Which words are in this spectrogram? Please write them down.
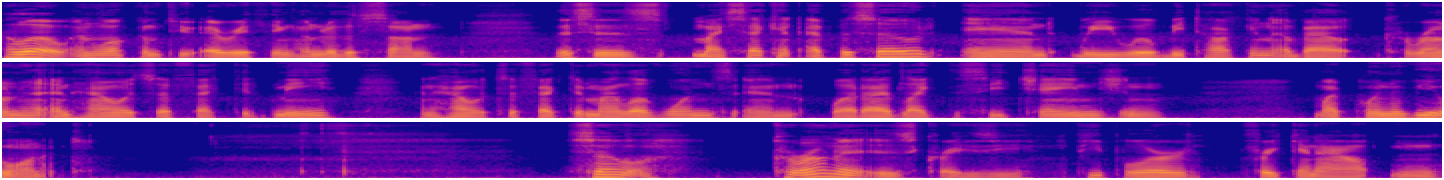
Hello, and welcome to Everything Under the Sun. This is my second episode, and we will be talking about Corona and how it's affected me, and how it's affected my loved ones, and what I'd like to see change, and my point of view on it. So, Corona is crazy. People are freaking out and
